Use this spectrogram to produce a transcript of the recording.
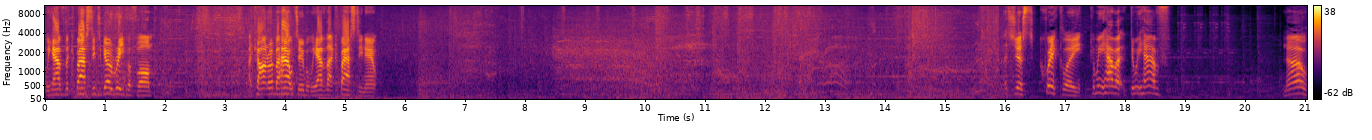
We have the capacity to go Reaper Form. I can't remember how to, but we have that capacity now. Let's just quickly... Can we have a... Do we have... No?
